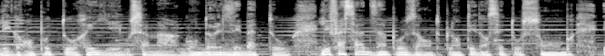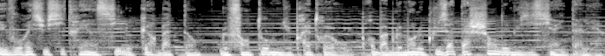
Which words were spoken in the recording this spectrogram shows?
les grands poteaux rayés où s'amarrent gondoles et bateaux, les façades imposantes plantées dans cette eau sombre, et vous ressusciterez ainsi le cœur battant, le fantôme du prêtre roux, probablement le plus attachant des musiciens italiens.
